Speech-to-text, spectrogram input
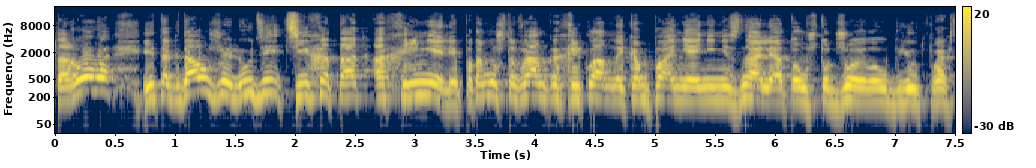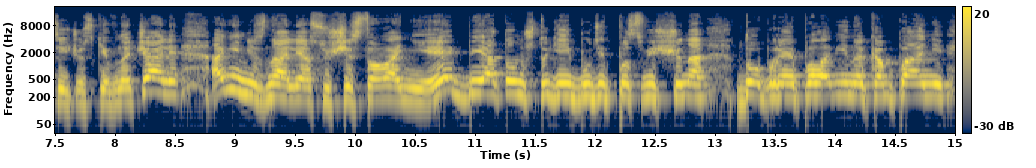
2, и тогда уже люди тихо так охренели, потому что в рамках рекламной кампании они не знали о том, что Джоэла убьют практически практически в начале. Они не знали о существовании Эбби, о том, что ей будет посвящена добрая половина компании,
